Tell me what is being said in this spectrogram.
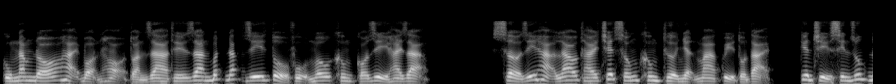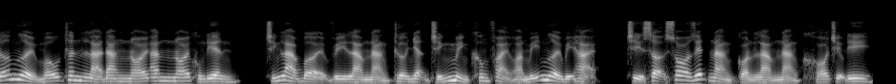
cùng năm đó hại bọn họ toàn ra thế gian bất đắc dĩ tổ phụ mâu không có gì hai dạng. Sở dĩ hạ lao thái chết sống không thừa nhận ma quỷ tồn tại, kiên trì xin giúp đỡ người mẫu thân là đang nói ăn nói khùng điên, chính là bởi vì làm nàng thừa nhận chính mình không phải hoàn mỹ người bị hại, chỉ sợ so giết nàng còn làm nàng khó chịu đi.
